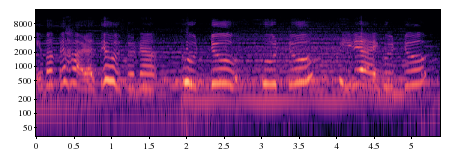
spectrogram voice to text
এভাবে হারাতে হতো না। গুড্ডু গুড্ডু, ফিরে আয় গুড্ডু।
